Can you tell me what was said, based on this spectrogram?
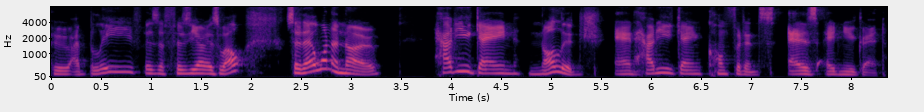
who I believe is a physio as well. So they want to know how do you gain knowledge and how do you gain confidence as a new grad?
